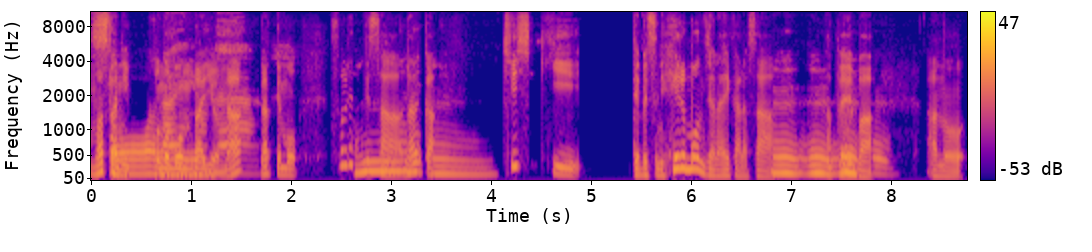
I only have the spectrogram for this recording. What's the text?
う、まさにこの問題よな。なだってもう、それってさ、なんか、知識って別に減るもんじゃないからさ、例えばあの、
